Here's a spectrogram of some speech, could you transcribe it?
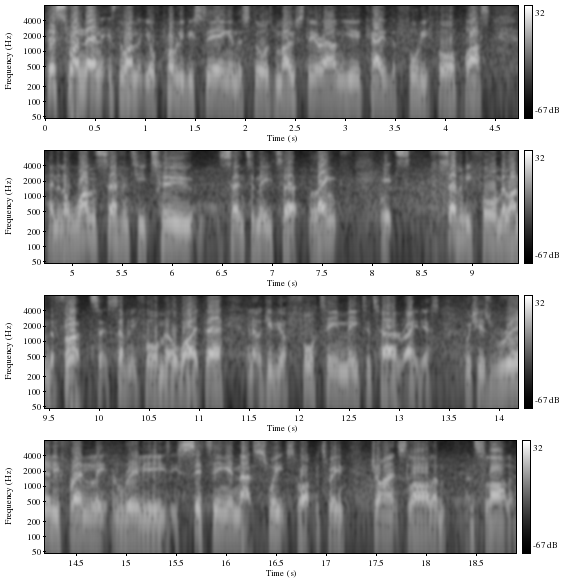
This one then is the one that you'll probably be seeing in the stores mostly around the UK, the 44 plus, and in a 172 centimetre length, it's 74 mil underfoot, so it's 74 mil wide there, and it'll give you a 14 metre turn radius, which is really friendly and really easy, sitting in that sweet spot between giant slalom and slalom.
